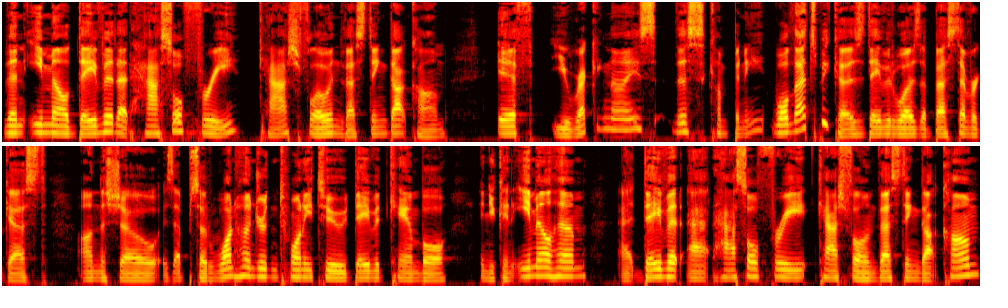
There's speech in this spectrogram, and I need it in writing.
Then email David at hasslefreecashflowinvesting.com. If you recognize this company, well, that's because David was a best ever guest on the show is episode 122, David Campbell. And you can email him at david at hasslefreecashflowinvesting.com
